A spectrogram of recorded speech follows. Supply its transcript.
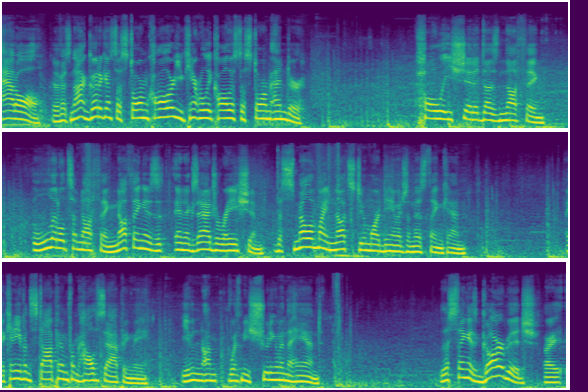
at all? If it's not good against a Stormcaller, you can't really call this the Storm Ender. Holy shit, it does nothing. Little to nothing. Nothing is an exaggeration. The smell of my nuts do more damage than this thing can. I can't even stop him from health zapping me. Even um, with me shooting him in the hand. This thing is garbage. All right.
